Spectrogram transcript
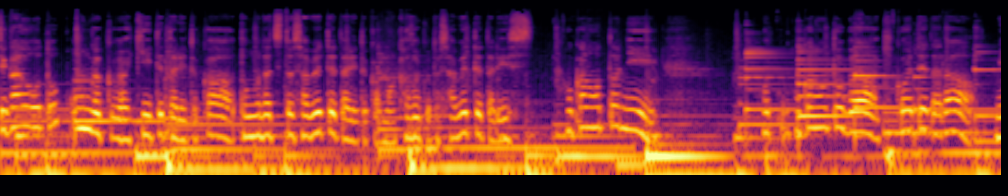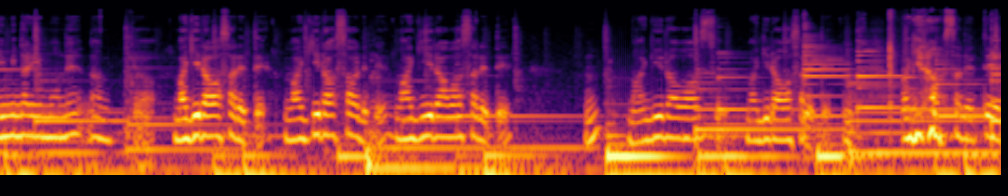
違う音？音楽が聴いてたりとか友達と喋ってたりとか、まあ、家族と喋ってたりし他の音に他の音が聞こえてたら耳鳴りもねなんか紛らわされて紛らわされて紛らわされてん？紛らわす紛らわされて、うん、紛らわされて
